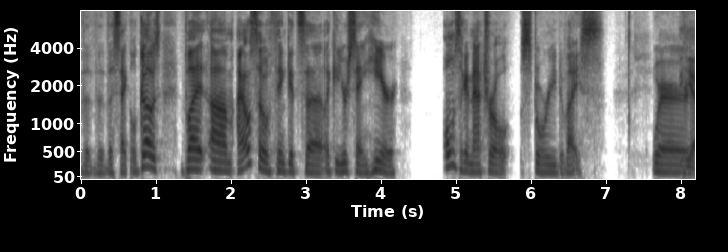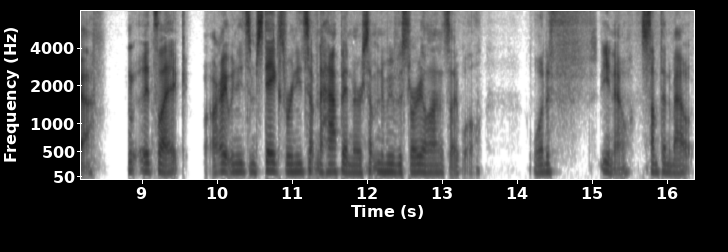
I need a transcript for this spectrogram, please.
the, the the cycle goes. But um, I also think it's uh, like you're saying here, almost like a natural story device, where Yeah. it's like, all right, we need some stakes, or we need something to happen, or something to move the story along. It's like, well, what if you know something about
